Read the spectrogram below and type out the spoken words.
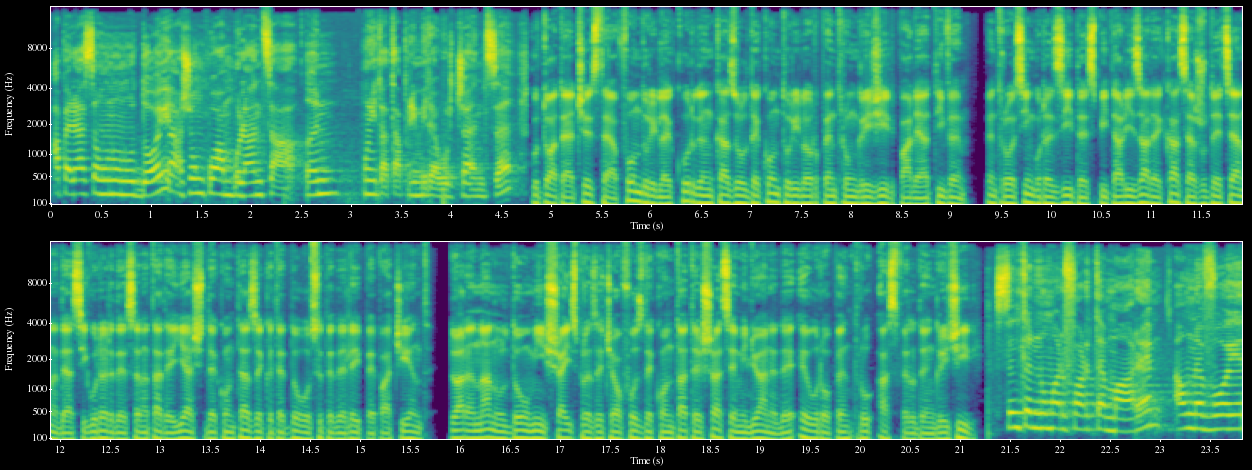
apelează 112, ajung cu ambulanța în unitatea primire urgențe. Cu toate acestea, fondurile curg în cazul de conturilor pentru îngrijiri paliative. Pentru o singură zi de spitalizare, Casa Județeană de Asigurări de Sănătate Iași decontează câte 200 de lei pe pacient. Doar în anul 2016 au fost decontate 6 milioane de euro pentru astfel de îngrijiri. Sunt în număr foarte mare, au nevoie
